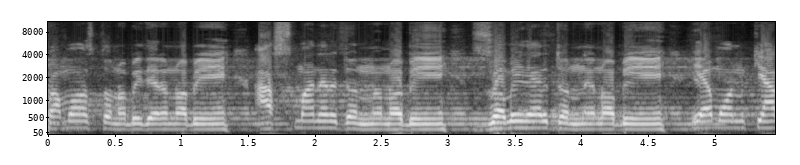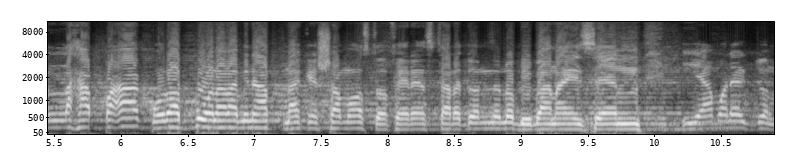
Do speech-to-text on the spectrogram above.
সমস্ত নবীদের নবী, আসমানের জন্য নবী, জমিনের জন্য নবী এমন কি আল্লাহ পাক রব্বুল আলামিন আপনাকে সমস্ত ফেরেশতার জন্য নবী বানাইছেন। এমন একজন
